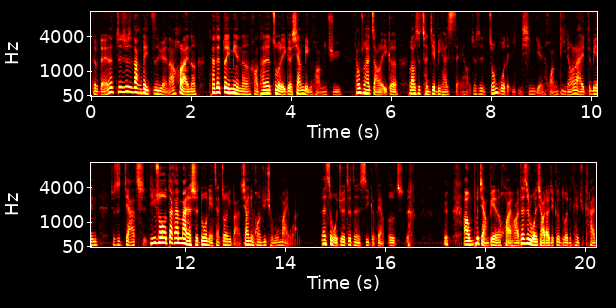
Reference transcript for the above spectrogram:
对不对？那这就是浪费资源。然后后来呢，他在对面呢，好，他就做了一个相邻皇居。”当初还找了一个不知道是陈建斌还是谁哈，就是中国的影星演皇帝，然后来这边就是加持。听说大概卖了十多年，才终于把相邻皇居全部卖完。但是我觉得这真的是一个非常恶质的。好，我们不讲别人的坏话，但是如果你想要了解更多，你可以去看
